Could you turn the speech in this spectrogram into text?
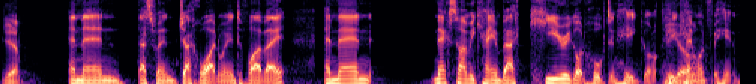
yeah. and then that's when Jack White went into five eight, and then next time he came back, Keary got hooked and he got he, He got- came on for him.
